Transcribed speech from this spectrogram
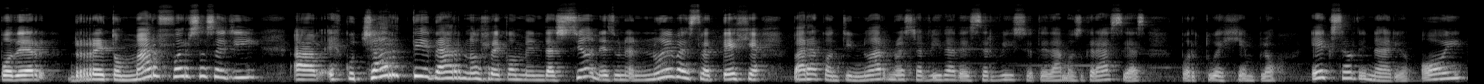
poder retomar fuerzas allí, a escucharte darnos recomendaciones de una nueva estrategia para continuar nuestra vida de servicio. Te damos gracias por tu ejemplo extraordinario. Hoy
